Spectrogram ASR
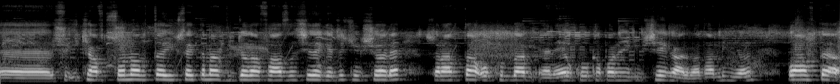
Ee, şu iki hafta son hafta yüksek videolar fazlasıyla gelecek çünkü şöyle son hafta okullar yani ev okul kapanıyor gibi bir şey galiba tam bilmiyorum. Bu hafta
